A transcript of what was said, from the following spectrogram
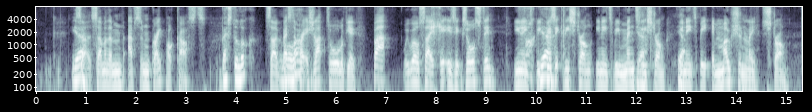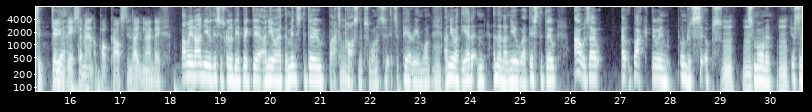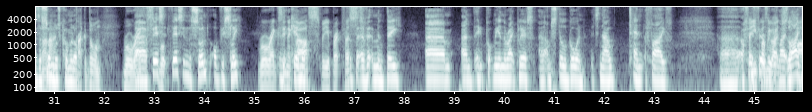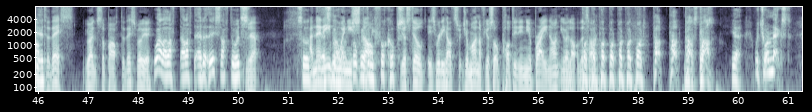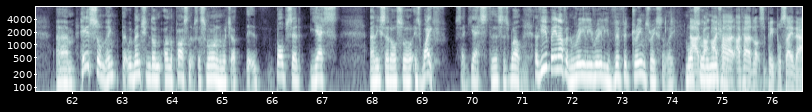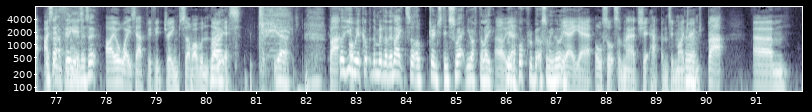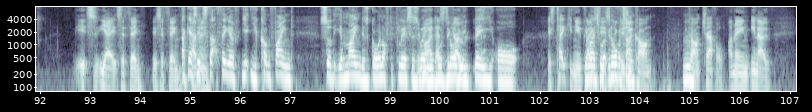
Yeah. So, some of them have some great podcasts. Best of luck. So best of. British luck to all of you. But we will say it is exhausting. You need to be yeah. physically strong. You need to be mentally Yeah. strong. Yeah. You need to be emotionally strong to do this amount of podcasting, don't you, Andy? I mean, I knew this was going to be a big day. I knew I had the Mince to do, but Mm. it's a parsnips one. It's a, it's a Patreon one. I knew I had the editing, and then I knew I had this to do. I was out out the back doing 100 sit-ups this morning, just as the Mm. Sun know. was coming up. Crack of dawn. Raw Uh, eggs. face, raw, facing the sun, obviously. raw eggs in a glass for your breakfast. A bit of vitamin D, um, and it put me in the right place. And I'm still going. It's now 10 to 5. Uh, I feel and you probably won't like stop Live after this. You won't stop after this, will you? Well, I'll have, I'll have to edit this afterwards. Yeah. So And then even when you hope we have stop, you're still. It's really hard to switch your mind off. You're sort of podded in your brain, aren't you? A lot of the pod, time. pod, pod, pod, pod, pod, pod. pod, pod, Never pod. Yeah. Which one next? Um, here's something that we mentioned on, on the parsnips this morning, which I, it, Bob said yes, and he said also his wife said yes to this as well. Have you been having really, really vivid dreams recently? More no, so than I've usual. heard I've heard lots of people say that. I Is think that a the thing thing then, is, is it? I always have vivid dreams, so I wouldn't Right. notice. Yeah. But Because you wake up in the middle of the night, sort of drenched in sweat, and you have to like Oh, read yeah. a book for a bit or something, don't you? yeah, yeah, all sorts of mad shit happens in my dreams. But um, it's yeah, it's a thing. It's a thing. I guess it's mean, that thing of you, you're confined so that your mind is going off to places where you would to go- normally be, or It's taking you Your mind's places working because you overtime. can't you can't travel. I mean, you know,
